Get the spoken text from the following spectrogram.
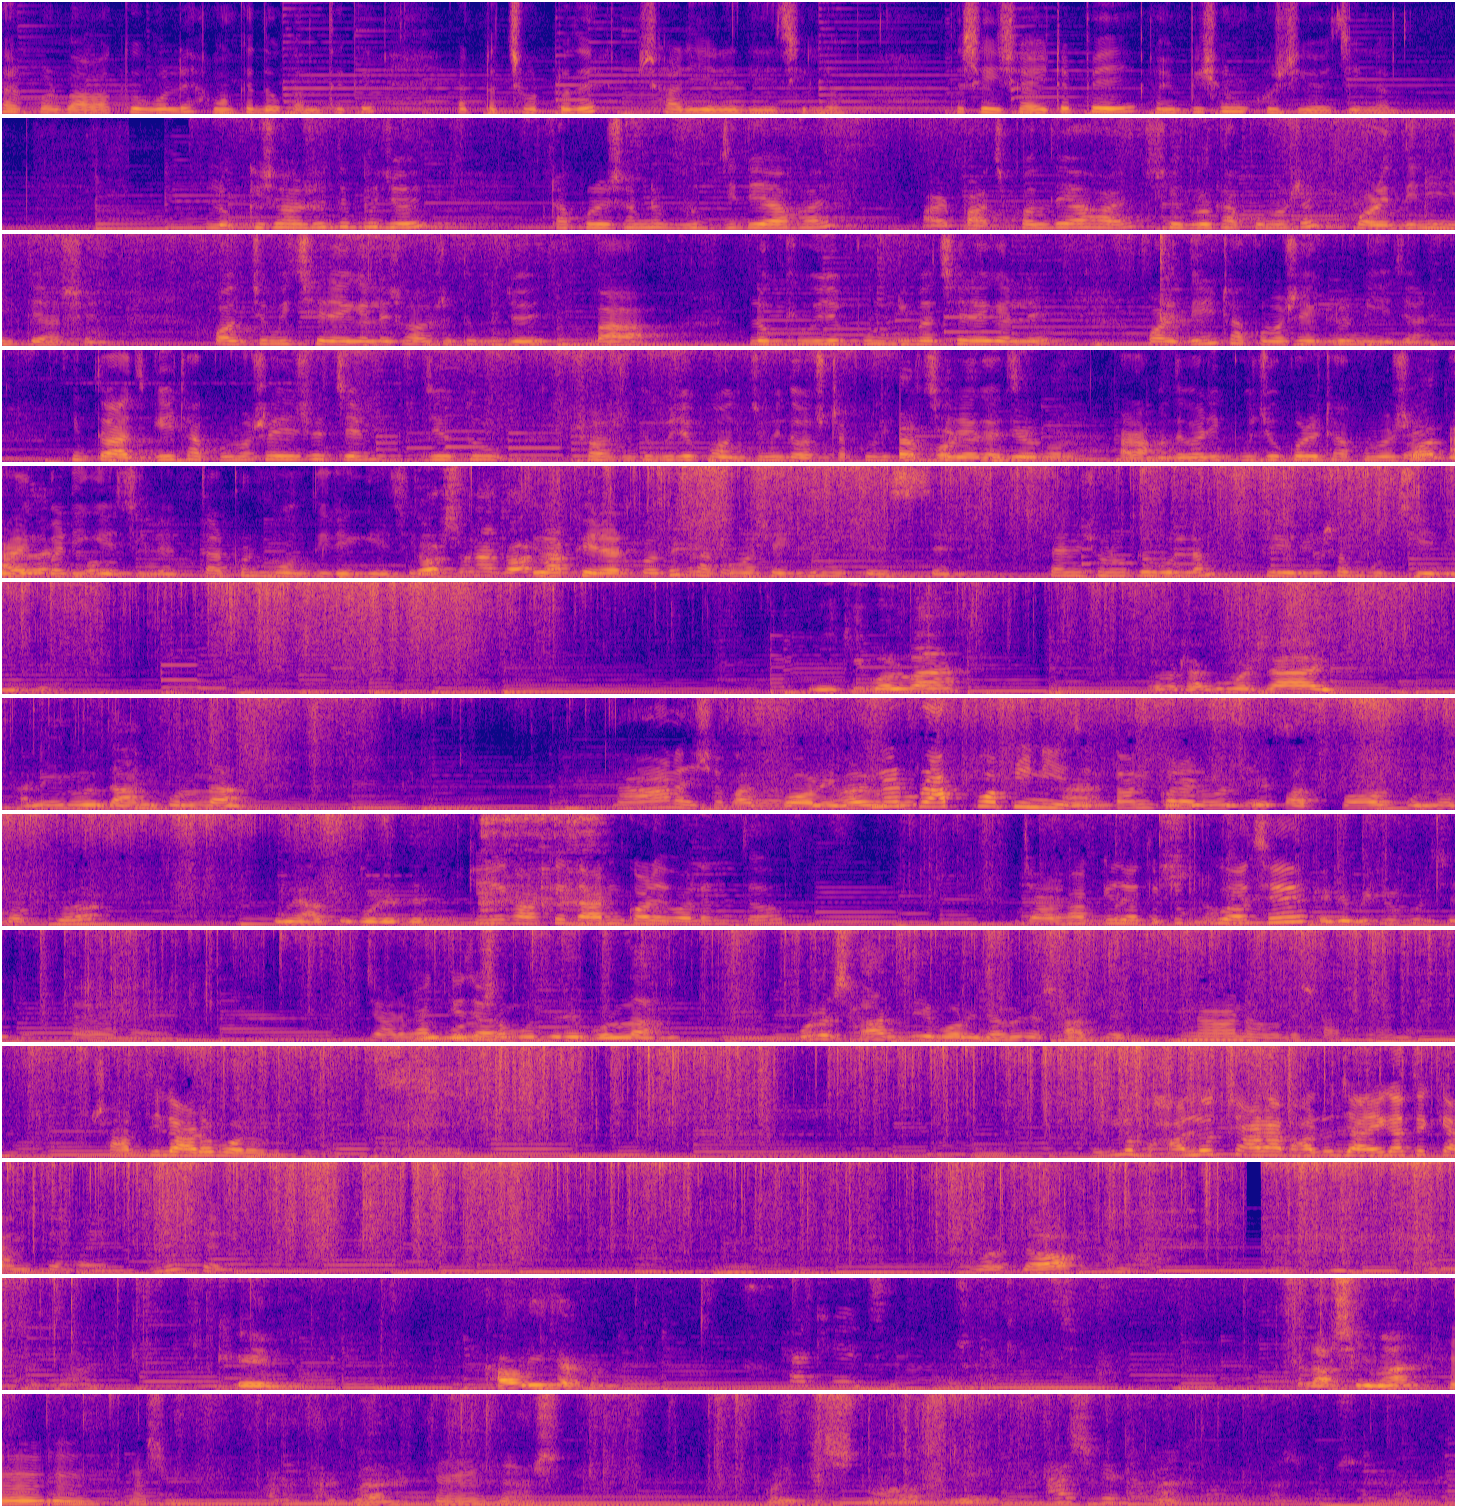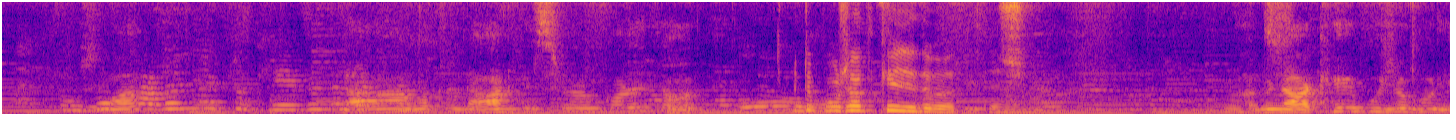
তারপর বাবাকে বলে আমাকে দোকান থেকে একটা ছোট্টদের শাড়ি এনে দিয়েছিল। তো সেই শাড়িটা পেয়ে আমি ভীষণ খুশি হয়েছিলাম। লক্ষ্মী সরস্বতী পুজোয় ঠাকুরের সামনে ভুজি দেওয়া হয় আর পাঁচ ফল দেওয়া হয়, সেগুলো ঠাকুরমশাই পরের দিনই নিতে আসেন। পঞ্চমী ছেড়ে গেলে সরস্বতী পুজোয় বা লক্ষ্মী পুজোয় পূর্ণিমা ছেড়ে গেলে পরের দিনই ঠাকুরমশাই এগুলো নিয়ে যান। কিন্তু আজকেই ঠাকুরমশাই এসেছেন যেহেতু সরস্বতী পুজো পঞ্চমী দশটা কুড়িতে ছেড়ে গেছে। আর আমাদের বাড়ি পুজো করে ঠাকুরমশাই আরেকবারই গিয়েছিলেন। তারপর মন্দিরে গিয়েছিলেন। এবার ফেরার পথে ঠাকুরমশাই এগুলো নিতে এসেছেন। তাই আমি সোনুকে বললাম তুই এগুলো সব গুছিয়ে দিয়ে দে কি বলবা? বলো ঠাকুমশাই আমি এগুলো দান করলাম। না না এসব পাঁচ ফল এভাবে প্রাপ্য আপনি নিয়েছেন দান করার পাঁচ ফল পূর্ণপত্র। তুমি হাতে করে দেবে। কে কাকে দান করে বলেন তো? যার ভাগ্যে যতটুকু আছে। এটা ভিডিও করছে। হ্যাঁ হ্যাঁ। যার ভাগ্যে যত সমুদ্রে বললাম বলে সার দিয়ে বড় যাবে না সার দেয়। না না আমাদের সার হয় না। সার দিলে আরও বড় হতো। এগুলো ভালো চারা ভালো জায়গা থেকে আনতে হয় বুঝেছেন? এবার যাও খেয়ে নিও খাওয়ারি এখন তাহলে আসি মা? হুম হুম আসুন ভালো থাকবা। হ্যাঁ হ্যাঁ হরে কৃষ্ণ আসবে না। হ্যাঁ। একটু প্রসাদ খেয়ে যেতে পারতেন। আমি না খেয়ে পুজো করি।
